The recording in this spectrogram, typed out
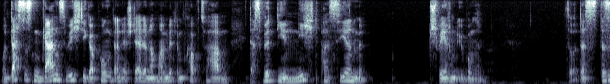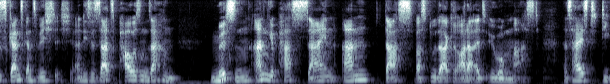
Und das ist ein ganz wichtiger Punkt an der Stelle nochmal mit im Kopf zu haben. Das wird dir nicht passieren mit schweren Übungen. So, das, das ist ganz, ganz wichtig. Ja? Diese Satzpausen-Sachen müssen angepasst sein an das, was du da gerade als Übung machst. Das heißt, die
